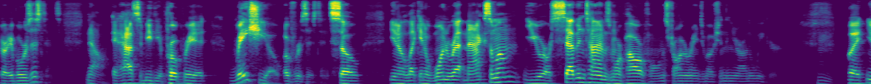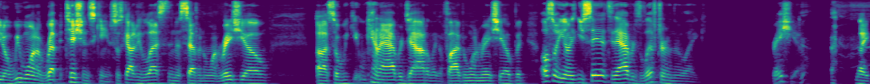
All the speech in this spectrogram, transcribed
variable resistance. Now, it has to be the appropriate ratio of resistance. So, you know, like in a one rep maximum, you are seven times more powerful in the stronger range of motion than you are on the weaker. Hmm. But, you know, we want a repetition scheme. So it's got to be less than a seven to one ratio. Uh, so we, we kind of average out at like a five to one ratio. But also, you know, you say that to the average lifter and they're like, ratio? like,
